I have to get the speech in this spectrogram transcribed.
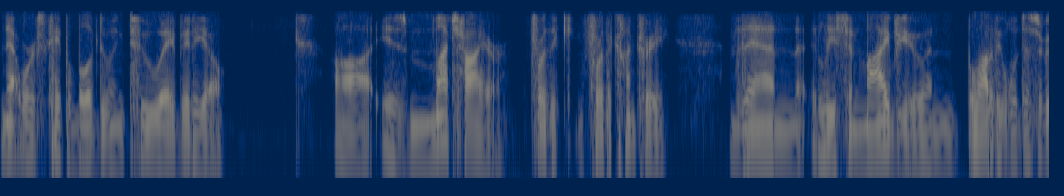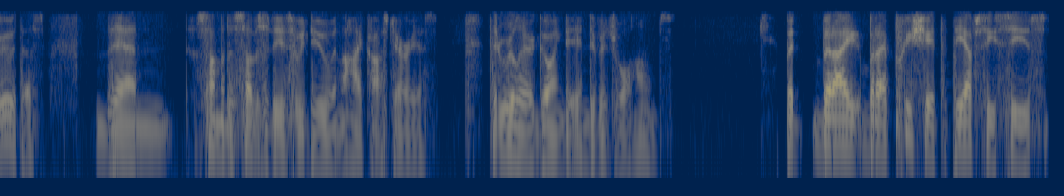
networks capable of doing two-way video uh, is much higher for the for the country than, at least in my view, and a lot of people would disagree with this, than some of the subsidies we do in the high-cost areas that really are going to individual homes. But but I but I appreciate that the FCC's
